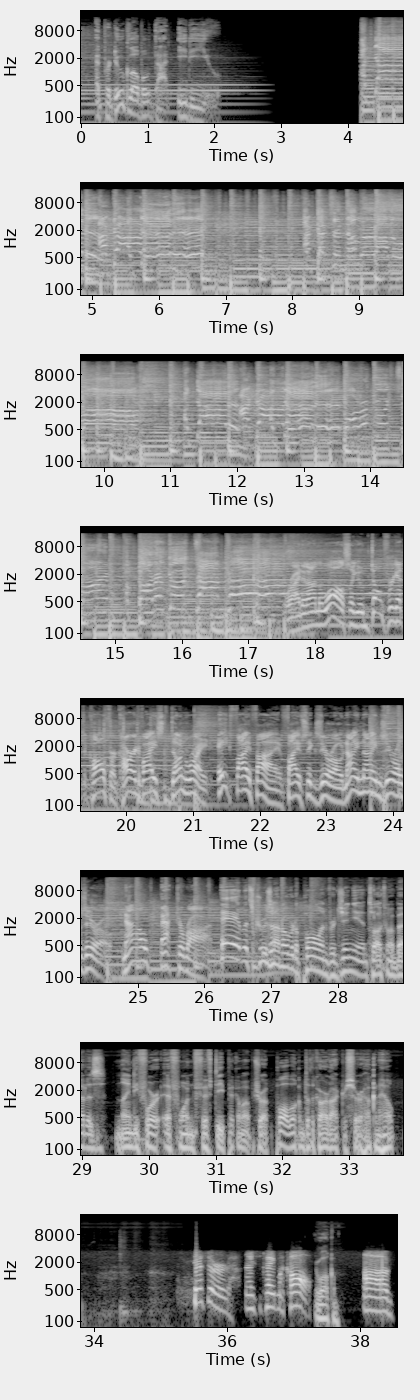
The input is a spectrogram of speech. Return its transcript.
at purdueglobal.edu. on the wall so you don't forget to call for car advice done right. 855 560 9900. Now, back to Ron. Hey, let's cruise on over to Paul in Virginia and talk to him about his 94 F 150 pick 'em up truck. Paul, welcome to the car doctor, sir. How can I help? Yes, sir. Thanks to take my call. You're welcome. Uh,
